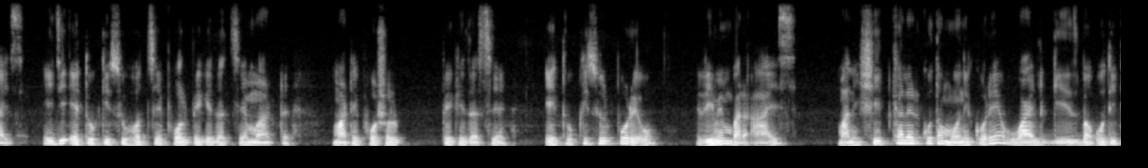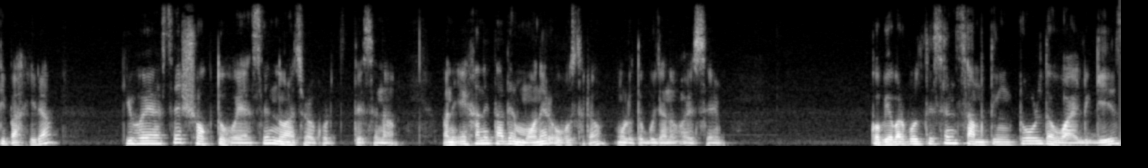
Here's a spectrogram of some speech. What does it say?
ice এই যে এত কিছু হচ্ছে, ফল পেকে যাচ্ছে, মাঠ, মাঠে ফসল পেকে যাচ্ছে, এত কিছুর পরেও রিমেম্বার আইস মানে শীতকালের কথা মনে করে ওয়াইল্ড গিজ বা অতিথি পাখিরা কি হয়ে আছে? শক্ত হয়ে আছে, নড়াচড়া করতেছে না। মানে এখানে তাদের মনের অবস্থাটা মূলত বোঝানো হয়েছে। কবি আবার বলতেছেন সামথিং told the wild geese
